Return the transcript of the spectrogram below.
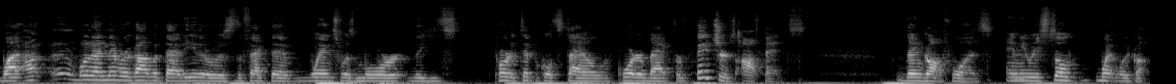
Why I, what I never got with that either was the fact that Wentz was more the prototypical style of quarterback for Fisher's offense than Goff was, and he still went with Goff.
